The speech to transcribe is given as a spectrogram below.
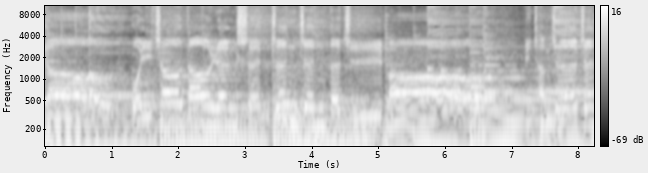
告，我已找到人生真正的至宝，蕴藏着真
